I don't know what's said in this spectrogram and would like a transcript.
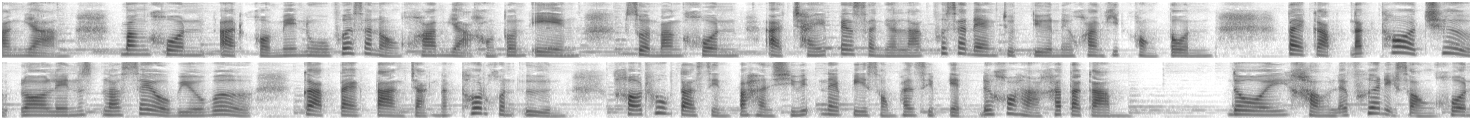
บางอย่าง บางคนอาจขอเมนูเพื่อสนองความอยากของตนเอง ส่วนบางคนอาจใช้เป็นสัญลักษณ์เพื่อแสดงจุดยืนในความคิดของตน แต่กับนักโทษชื่อ Lawrence Russell Brewer กลับแตกต่างจากนักโทษคนอื่น เขาถูกตัดสินประหารชีวิตในปี 2011 ด้วยข้อหาฆาตกรรม โดยเขาและเพื่อนอีกสองคน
